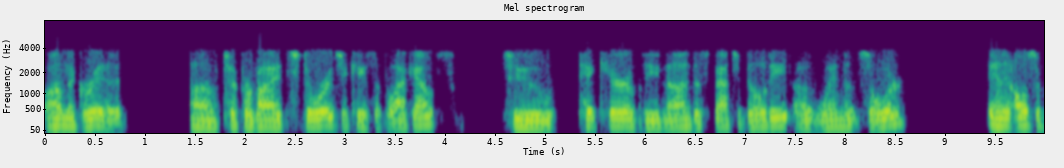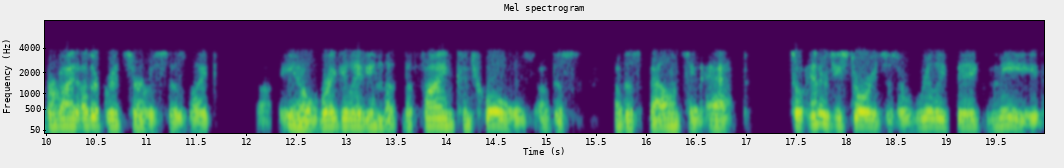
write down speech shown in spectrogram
on the grid um, to provide storage in case of blackouts, to take care of the non dispatchability of wind and solar, and also provide other grid services like uh, you know regulating the, the fine controls of this of this balancing act. So energy storage is a really big need,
